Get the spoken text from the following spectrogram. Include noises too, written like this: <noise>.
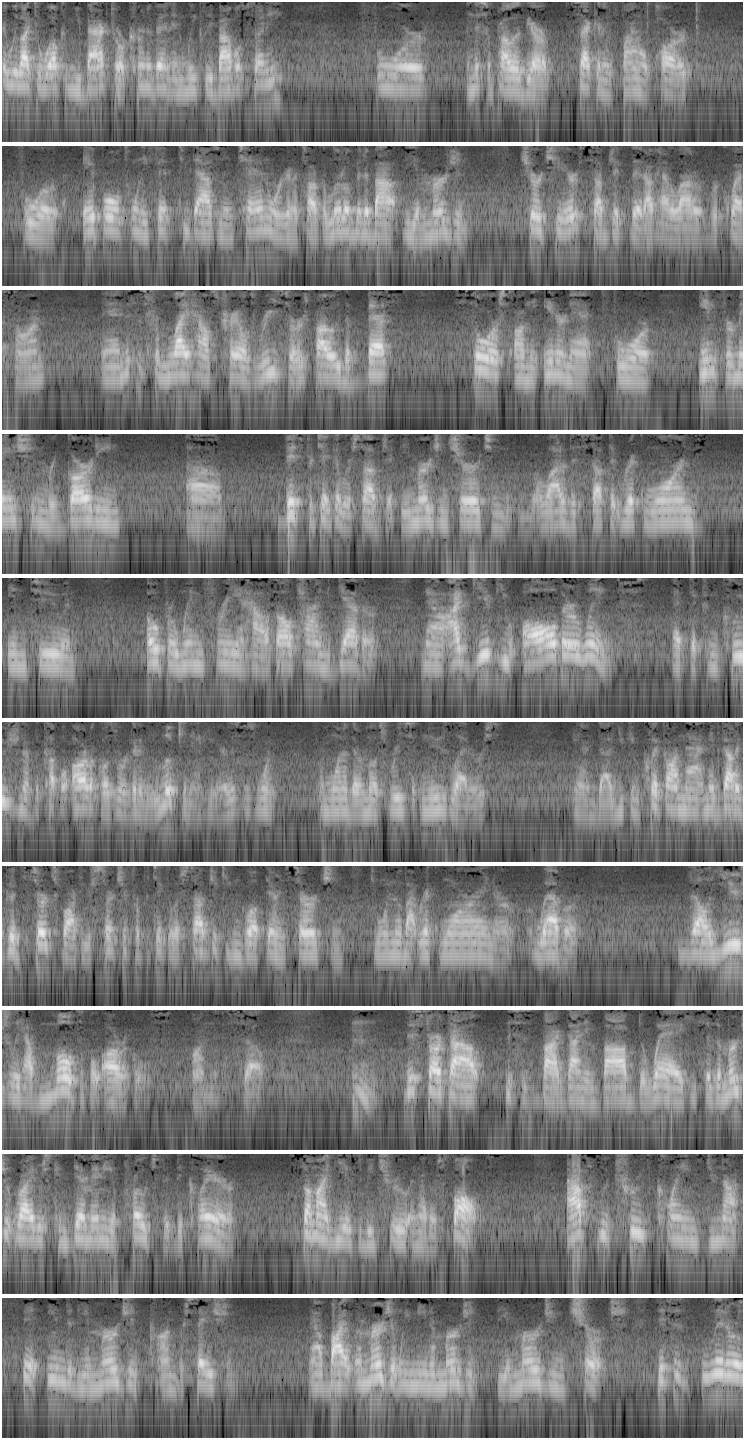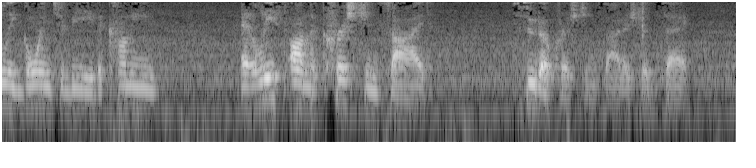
Okay, we'd like to welcome you back to our current event and weekly Bible study for, and this will probably be our second and final part for April 25th, 2010. We're going to talk a little bit about the emergent church here, subject that I've had a lot of requests on. And this is from Lighthouse Trails Research, probably the best source on the internet for information regarding uh, this particular subject, the emerging church, and a lot of this stuff that Rick Warren's into, and Oprah Winfrey, and how it's all tying together. Now, I give you all their links at the conclusion of the couple articles we're going to be looking at here. This is one from one of their most recent newsletters. And uh, you can click on that, and they've got a good search bar. If you're searching for a particular subject, you can go up there and search. And if you want to know about Rick Warren or whoever, they'll usually have multiple articles on this. So <clears throat> this starts out. This is by a guy named Bob DeWaay. He says emergent writers condemn any approach that declare some ideas to be true and others false. Absolute truth claims do not fit into the emergent conversation. Now, by emergent, we mean emergent, the emerging church. This is literally going to be the coming, at least on the Christian side, pseudo Christian side, I should say,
